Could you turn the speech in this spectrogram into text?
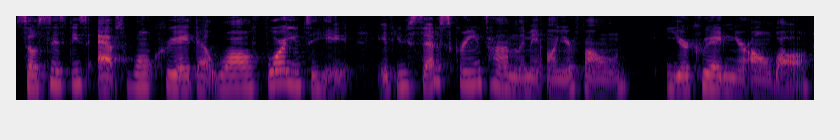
So, since these apps won't create that wall for you to hit, if you set a screen time limit on your phone, you're creating your own wall.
